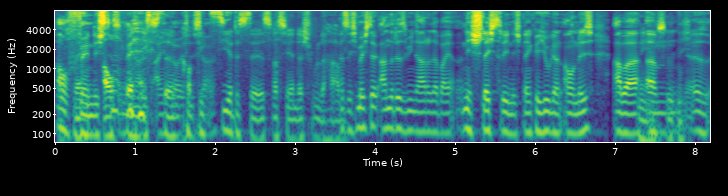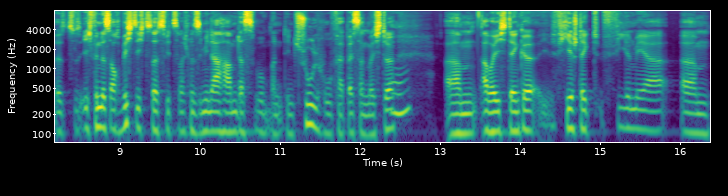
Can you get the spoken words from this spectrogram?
Aufwendigste aufwendigste, komplizierteste ist, was wir in der Schule haben. Also ich möchte andere Seminare dabei nicht schlecht reden, ich denke Julian auch nicht, aber Nee, ähm, nicht. äh, ich finde es auch wichtig, dass wir zum Beispiel ein Seminar haben, das, wo man den Schulhof verbessern möchte. Ähm, aber ich denke, hier steckt viel mehr ähm,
